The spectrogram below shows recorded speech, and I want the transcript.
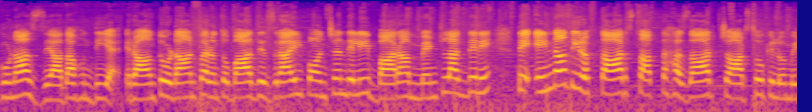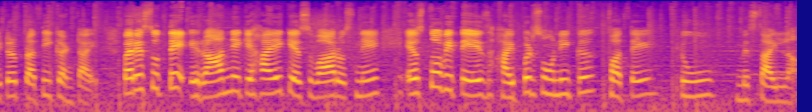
ਗੁਣਾ ਜ਼ਿਆਦਾ ਹੁੰਦੀ ਹੈ। ਈਰਾਨ ਤੋਂ ਉਡਾਨ ਭਰਨ ਤੋਂ ਬਾਅਦ ਇਜ਼ਰਾਈਲ ਪਹੁੰਚਣ ਦੇ ਲਈ 12 ਮਿੰਟ ਲੱਗਦੇ ਨੇ ਤੇ ਇਹਨਾਂ ਦੀ ਰਫ਼ਤਾਰ 7400 ਕਿਲੋਮੀਟਰ ਪ੍ਰਤੀ ਘੰਟਾ ਹੈ। ਪਰ ਇਸ ਉੱਤੇ ਈਰਾਨ ਨੇ ਕਿਹਾ ਹੈ ਕਿ ਇਸ ਵਾਰ ਉਸਨੇ ਇਸ ਤੋਂ ਵੀ ਤੇਜ਼ ਹਾਈਪਰਸੋਨਿਕ ਫਤਿਹ 2 ਮਿਸਾਈਲਾਂ।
